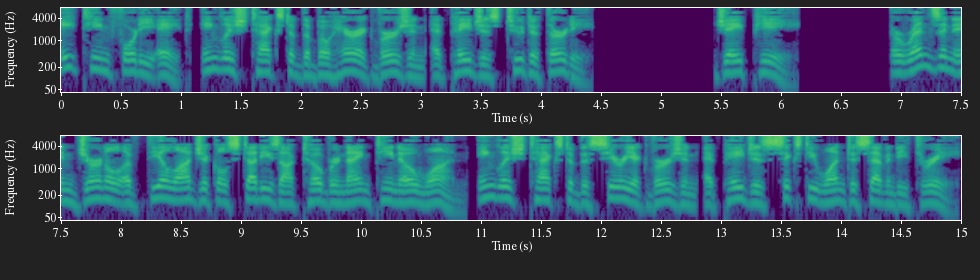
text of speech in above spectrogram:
1848, English text of the Bohairic version at pages 2 to 30. J.P. Arendzen in Journal of Theological Studies October 1901, English text of the Syriac version at pages 61 to 73.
